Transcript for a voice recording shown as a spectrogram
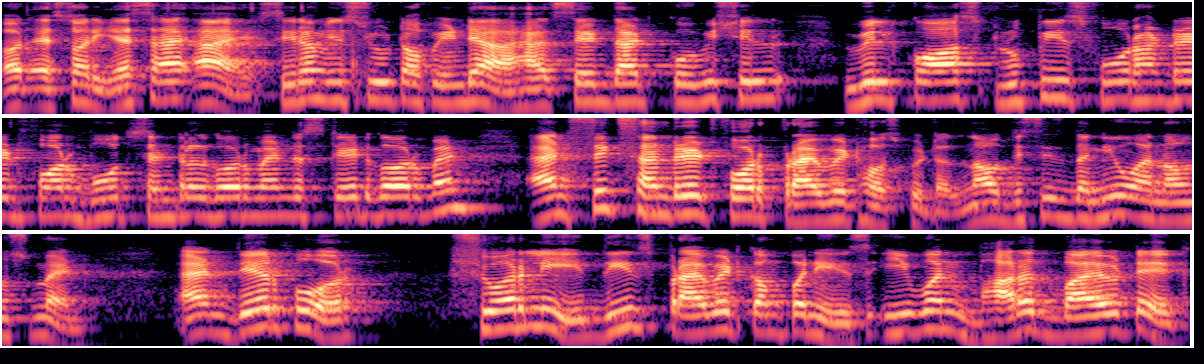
or uh, sorry SII Serum Institute of India has said that Covishield will cost rupees 400 for both central government state government and 600 for private hospital. Now, this is the new announcement and therefore, surely these private companies even Bharat Biotech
